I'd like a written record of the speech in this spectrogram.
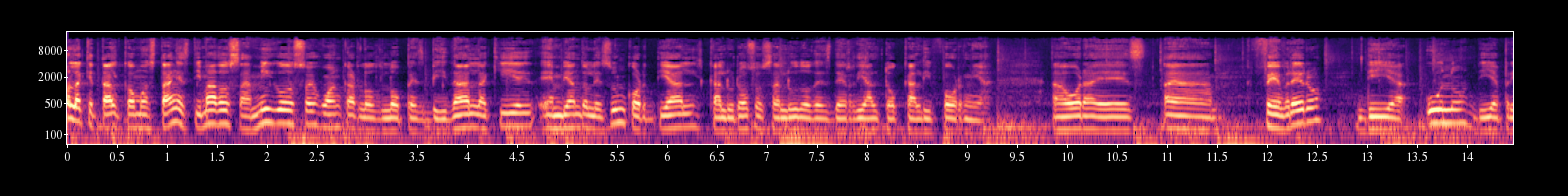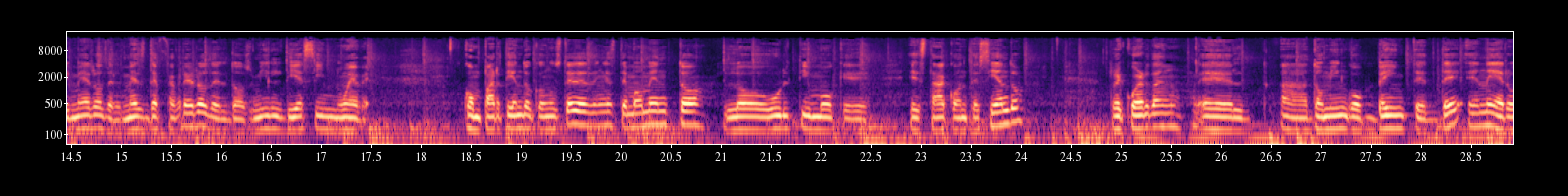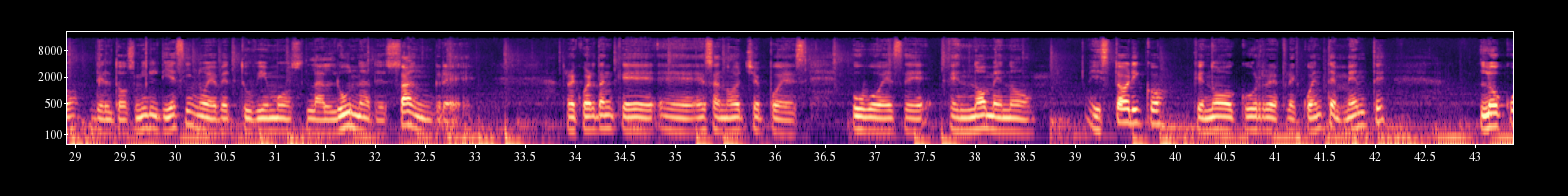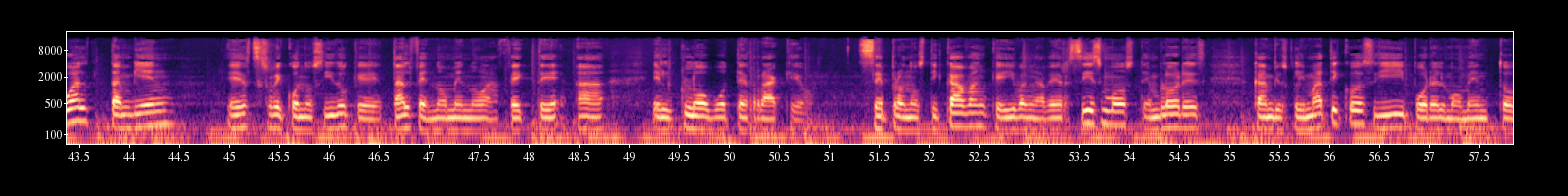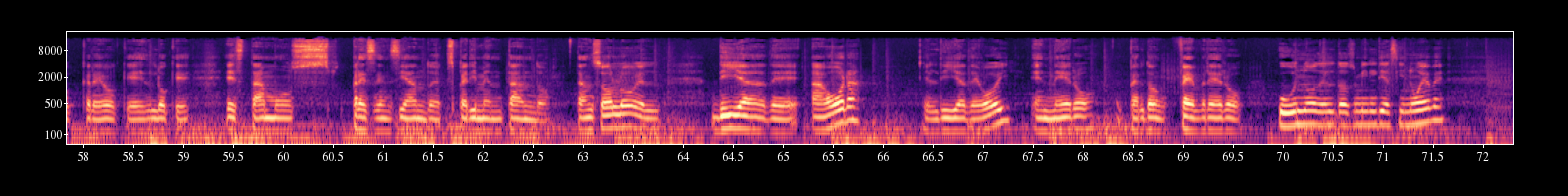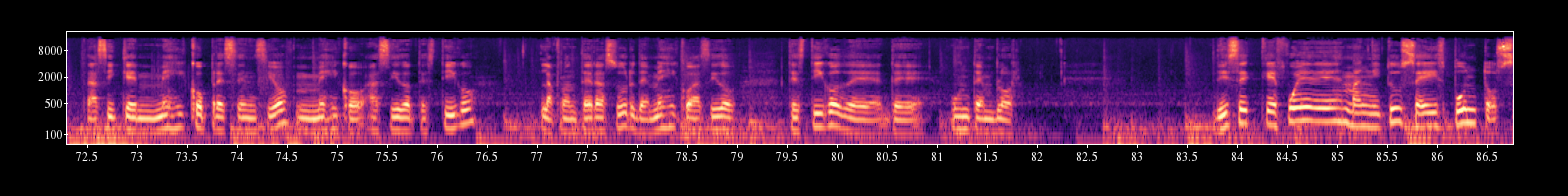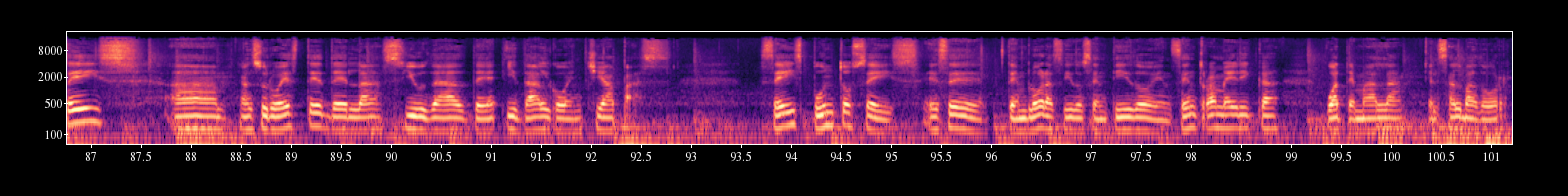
Hola, ¿qué tal? ¿Cómo están, estimados amigos? Soy Juan Carlos López Vidal, aquí enviándoles un cordial, caluroso saludo desde Rialto, California. Ahora es ah, febrero, día 1, día primero del mes de febrero del 2019. Compartiendo con ustedes en este momento lo último que está aconteciendo. Recuerdan el domingo 20 de enero del 2019 tuvimos la luna de sangre. Recuerdan que eh, esa noche pues hubo ese fenómeno histórico que no ocurre frecuentemente, lo cual también es reconocido que tal fenómeno afecte a el globo terráqueo. Se pronosticaban que iban a haber sismos, temblores, cambios climáticos y por el momento creo que es lo que estamos presenciando, experimentando. Tan solo el día de ahora, el día de hoy, enero, perdón, febrero 1 del 2019. Así que México presenció, México ha sido testigo, la frontera sur de México ha sido testigo de, de un temblor. Dice que fue de magnitud 6.6 ah, al suroeste de la ciudad de Hidalgo en Chiapas. 6.6. Ese temblor ha sido sentido en Centroamérica, Guatemala, El Salvador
